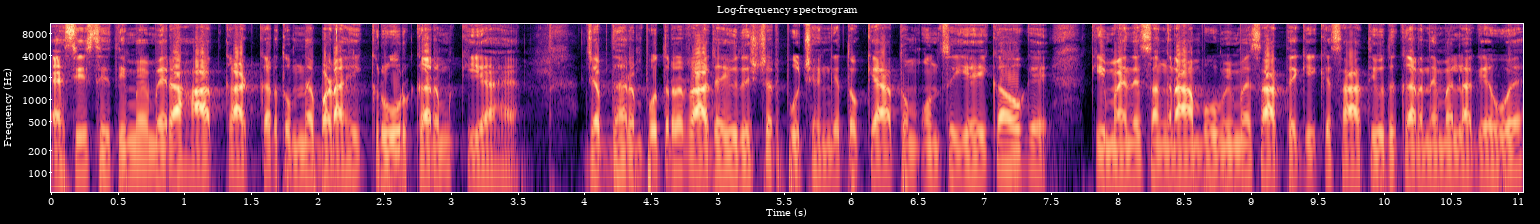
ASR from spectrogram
ऐसी स्थिति में मेरा हाथ काटकर तुमने बड़ा ही क्रूर कर्म किया है। जब धर्मपुत्र राजा युधिष्ठर पूछेंगे तो क्या तुम उनसे यही कहोगे कि मैंने संग्राम भूमि में सात्यकी के साथ युद्ध करने में लगे हुए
